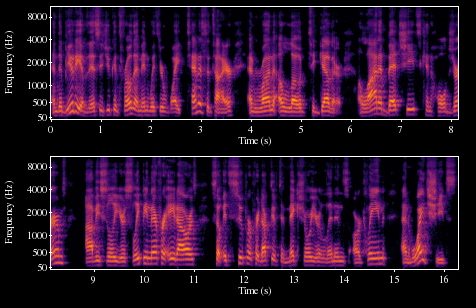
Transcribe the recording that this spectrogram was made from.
And the beauty of this is you can throw them in with your white tennis attire and run a load together. A lot of bed sheets can hold germs. Obviously, you're sleeping there for eight hours, So it's super productive to make sure your linens are clean. And white sheets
